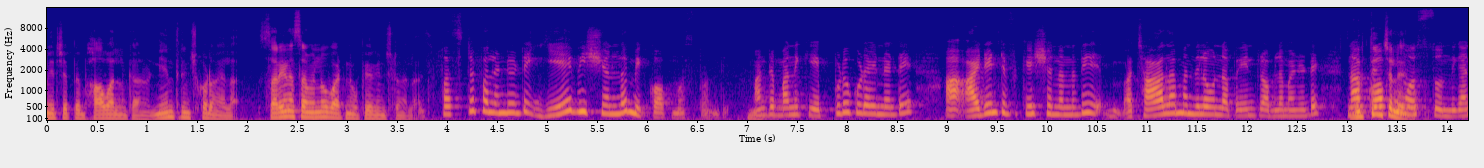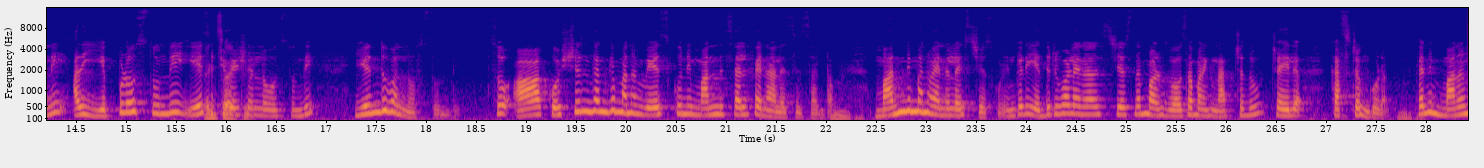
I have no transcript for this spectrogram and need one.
మీరు చెప్పే భావాలను కానివ్వండి నియంత్రించుకోవడం ఎలా? సరైన సమయంలో వాటిని ఉపయోగించడం ఎలా? ఫస్ట్ ఆఫ్ ఆల్ ఏంటంటే ఏ విషయంలో మీకు కోపం వస్తుంది? అంటే మనకి ఎప్పుడు కూడా ఏంటంటే ఆ ఐడెంటిఫికేషన్ అన్నది చాలా మందిలో ఉన్న పెయిన్ ప్రాబ్లం ఏంటంటే నాకు కోపం. వస్తుంది కానీ అది ఎప్పుడు వస్తుంది? ఏ సిచ్యువేషన్లో వస్తుంది? ఎందువలన వస్తుంది? సో ఆ క్వశ్చన్ కనుక మనం వేసుకుని మన సెల్ఫ్ ఎనాలిసిస్ అంటాం. మన్ని మనం అనలైజ్ చేసుకుని ఎందుకంటే ఎదుటి వాళ్ళు అనలైజ్ చేసినా మనకు బహుశా మనకి నచ్చదు చేయలే కష్టం కూడా. కానీ మనం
